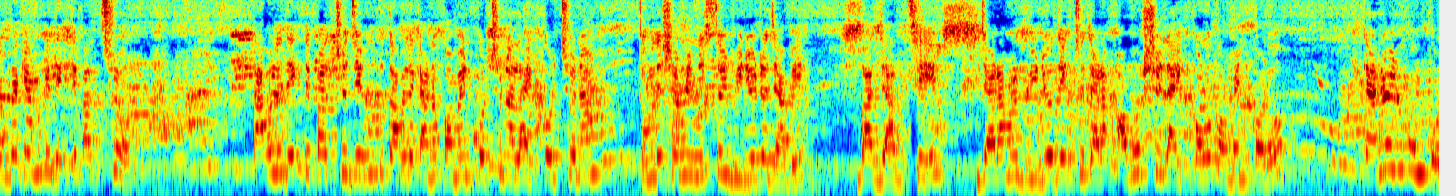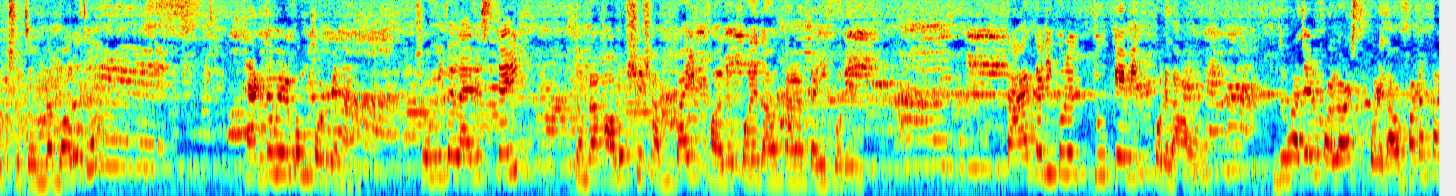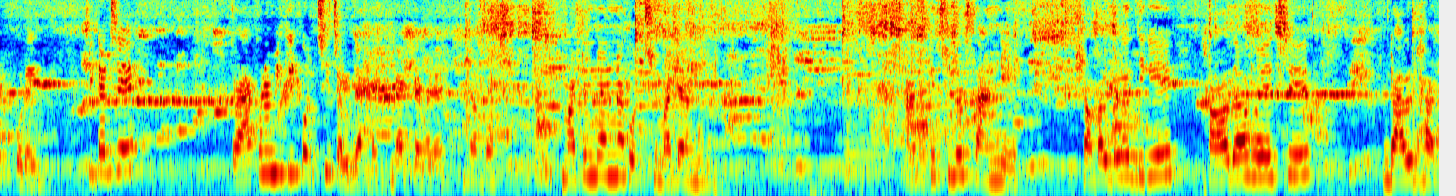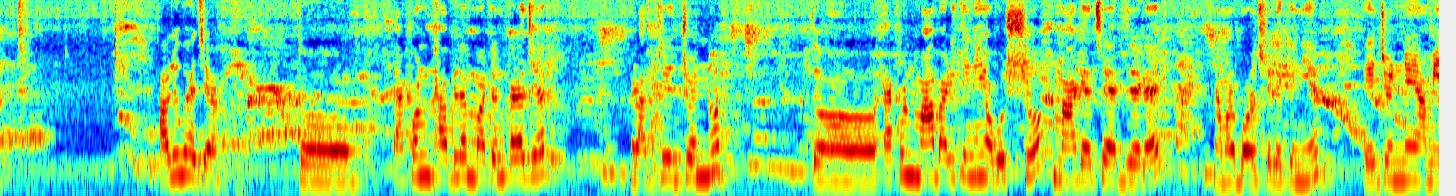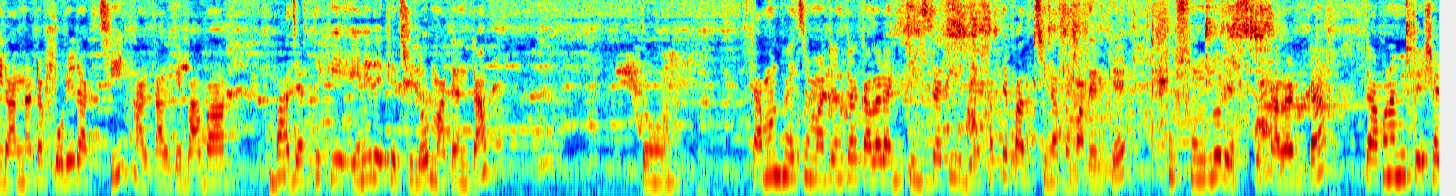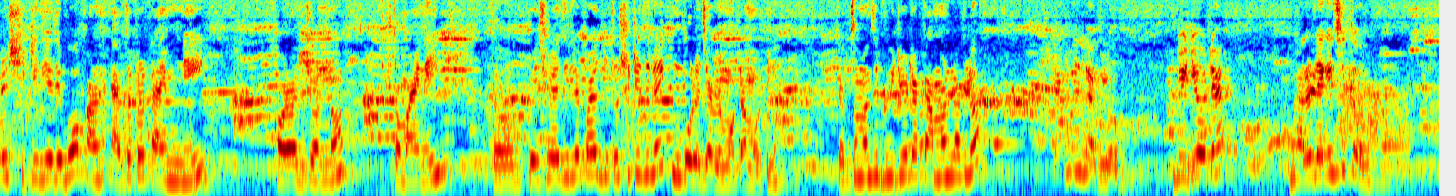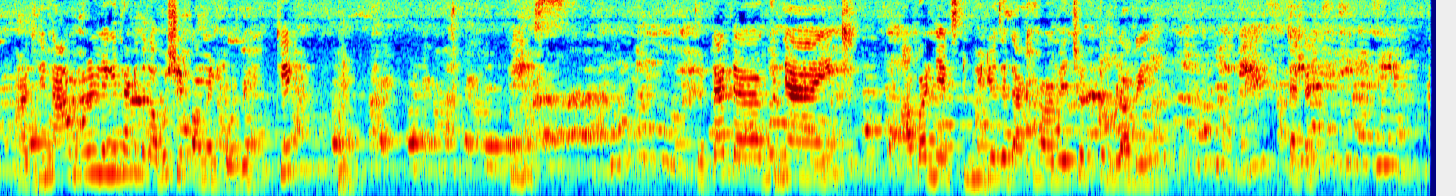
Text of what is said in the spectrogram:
তোমরা কি আমাকে দেখতে পাচ্ছ? তাহলে দেখতে পাচ্ছ যেহেতু, তাহলে কেন কমেন্ট করছ না লাইক করছ না? তোমাদের সামনে নিশ্চয়ই ভিডিওটা যাবে বা যাচ্ছে। যারা আমার ভিডিও দেখছ, তারা অবশ্যই লাইক করো কমেন্ট করো। কেন এরকম করছ তোমরা, বলো তো? একদম এরকম করবে না। সঙ্গীতা লাইফস্টাইল তোমরা অবশ্যই সবাই ফলো করে দাও, তাড়াতাড়ি করে। তাড়াতাড়ি করে টু কেবি করে দাও। দু হাজার ফলোয়ার্স করে দাও, ফটাফট করে। ঠিক আছে? তো এখন আমি কি করছি? চলো দেখাই ব্যাক ক্যামেরায় দেখো মাটন রান্না করছি মাটন আজকে ছিল সানডে সকালবেলার দিকে খাওয়া দাওয়া হয়েছে ডাল ভাত, আলু ভাজা। তো এখন ভাবলাম মাটন করা যাক, রাত্রের জন্য। তো এখন মা বাড়িতে নেই অবশ্য। মা গেছে এক জায়গায় আমার বড় ছেলেকে নিয়ে। এর জন্যে আমি রান্নাটা করে রাখছি। আর কালকে বাবা বাজার থেকে এনে রেখেছিল মাটনটা। তো কেমন হয়েছে মাটনটার কালার এক্স্যাক্টলি দেখাতে পাচ্ছি না তোমাদেরকে। খুব সুন্দর এসছে কালারটা। তো এখন আমি প্রেশারে সিটি দিয়ে দেবো কারণ এতটা টাইম নেই করার জন্য, সময় নেই। তো প্রেশারে দিলে পরে দুটো সিটি দিলেই গলে যাবে মোটামুটি। তো তোমাদের ভিডিওটা কেমন লাগল? কেমন লাগল? ভিডিওটা ভালো লেগেছে তো? আর যদি না ভালো লেগে থাকে তাহলে অবশ্যই কমেন্ট করবে ঠিক প্লিজ তো টাটা গুড নাইট আবার নেক্সট ভিডিওতে দেখা হবে ছোট্ট ব্লগে টাটা।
